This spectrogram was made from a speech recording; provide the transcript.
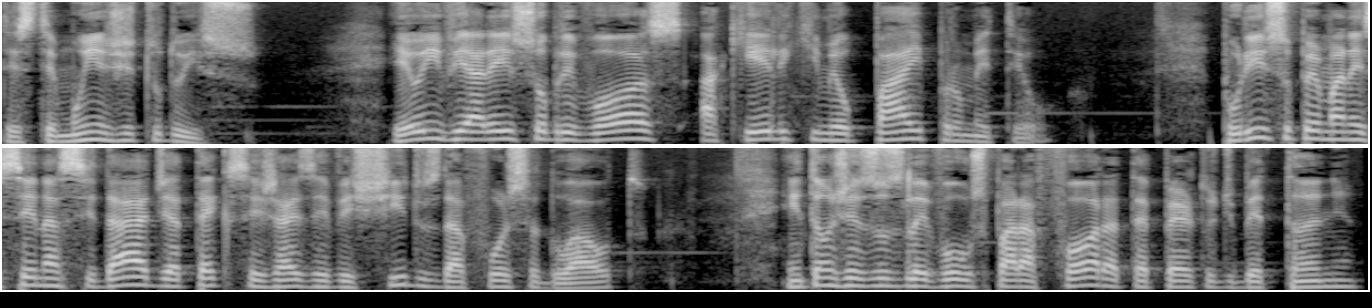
testemunhas de tudo isso. Eu enviarei sobre vós aquele que meu Pai prometeu. Por isso permanecei na cidade até que sejais revestidos da força do alto. Então Jesus levou-os para fora até perto de Betânia.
